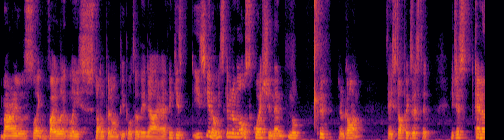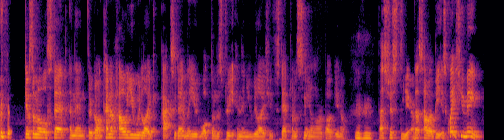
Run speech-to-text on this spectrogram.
Mario's like violently stomping on people till they die. I think he's he's you know he's giving them a little squish and then no poof they're gone. They stop existing. He just kind of gives them a little step and then they're gone. Kind of how you would like accidentally you'd walked on the street and then you realize you've stepped on a snail or a bug. You know hmm that's just Yeah. that's how it be. It's quite humane.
